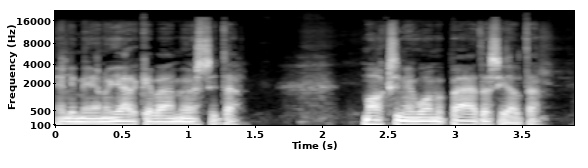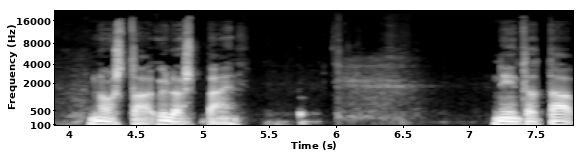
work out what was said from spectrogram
Eli meidän on järkevää myös sitä maksimivoimapäätä sieltä nostaa ylöspäin. Niin tota,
